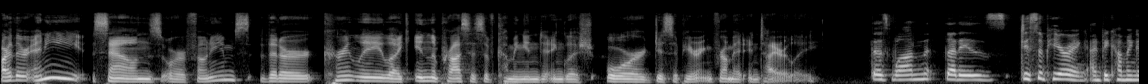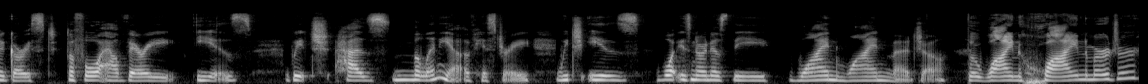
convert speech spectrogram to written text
Are there any sounds or phonemes that are currently like in the process of coming into English or disappearing from it entirely? There's one that is disappearing and becoming a ghost before our very ears, which has millennia of history, which is what is known as the wine wine merger. The wine wine merger.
